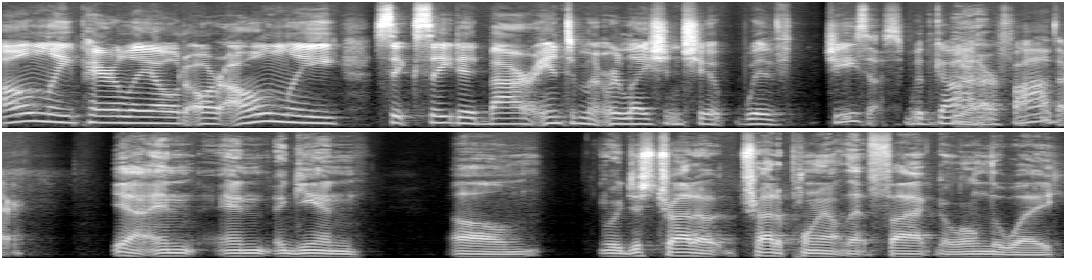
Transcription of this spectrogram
only paralleled or only succeeded by our intimate relationship with Jesus, with God Yeah. our Father. Yeah, and and again, um, we just try to try to point out that fact along the way,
